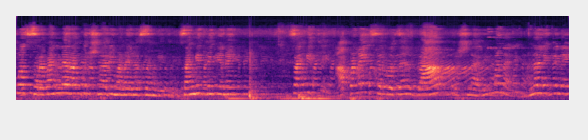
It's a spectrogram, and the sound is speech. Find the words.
तुम्हा सर्वांना रामकृष्णारी म्हणायला सांगितले. सांगितले की नाही? सांगितले. आपणही सर्वजण राम कृष्णारी म्हणाले. म्हणाले की नाही?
